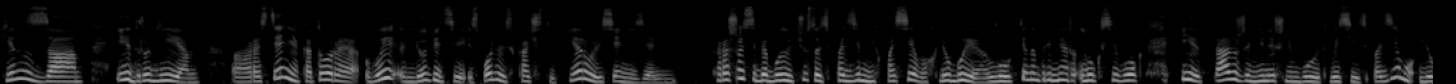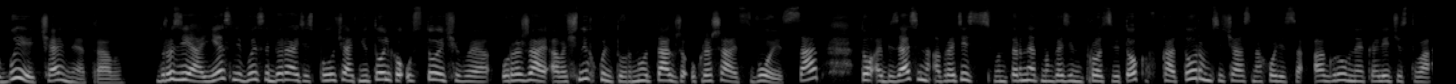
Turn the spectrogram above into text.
кинза и другие э, растения, которые вы любите использовать в качестве первой весенней зелени. Хорошо себя будут чувствовать в подзимних посевах любые луки, например, лук-севок, и также не лишним будет высеять под зиму любые чайные травы. Друзья, если вы собираетесь получать не только устойчивый урожай овощных культур, но также украшать свой сад, то обязательно обратитесь в интернет-магазин «Про цветок», в котором сейчас находится огромное количество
